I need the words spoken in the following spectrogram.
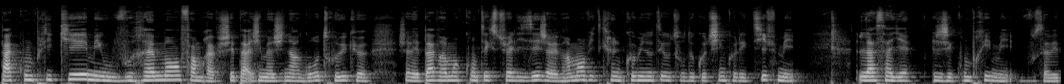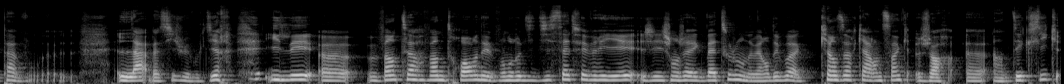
pas compliqué, mais où vraiment, enfin bref, je sais pas, j'imaginais un gros truc, euh, j'avais pas vraiment contextualisé, j'avais vraiment envie de créer une communauté autour de coaching collectif, mais Là, ça y est, j'ai compris, mais vous savez pas, vous. Euh, là, bah si, je vais vous le dire. Il est 20h23, euh, on est vendredi 17 février. J'ai échangé avec Batoul, on avait rendez-vous à 15h45. Genre, un déclic,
